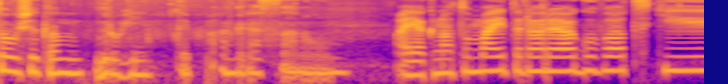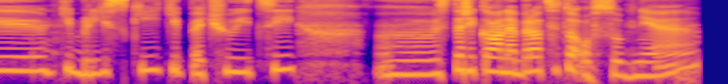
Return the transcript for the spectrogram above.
To už je ten druhý typ agresa, no. A jak na to mají teda reagovat ti, ti blízký, ti pečující? Eh, vy jste říkala nebrat si to osobně,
